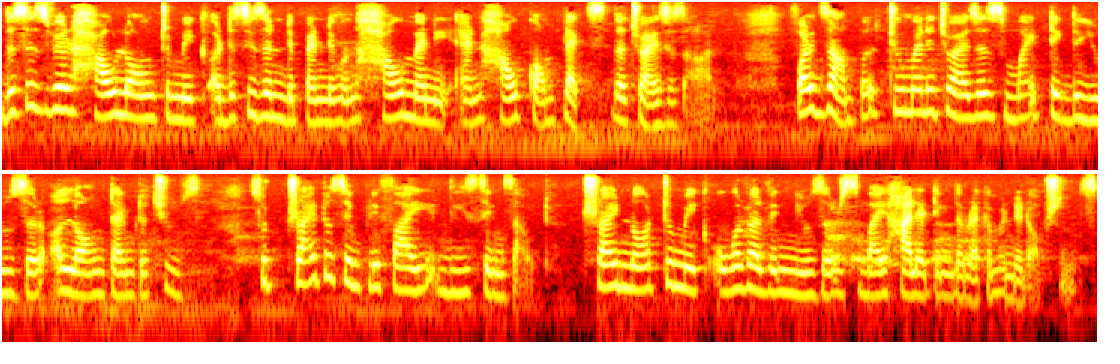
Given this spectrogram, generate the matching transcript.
This is where how long to make a decision depending on how many and how complex the choices are. For example, too many choices might take the user a long time to choose. So try to simplify these things out. Try not to make overwhelming users by highlighting the recommended options.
